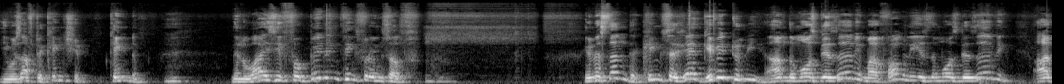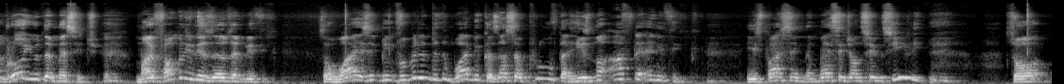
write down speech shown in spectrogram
he was after kingship, kingdom, then why is he forbidding things for himself? You understand? The king says, Yeah, give it to me. I'm the most deserving. My family is the most deserving. I brought you the message. My family deserves everything. So why is it being forbidden to them? Why? Because that's a proof that he's not after anything. He's passing the message on sincerely. So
